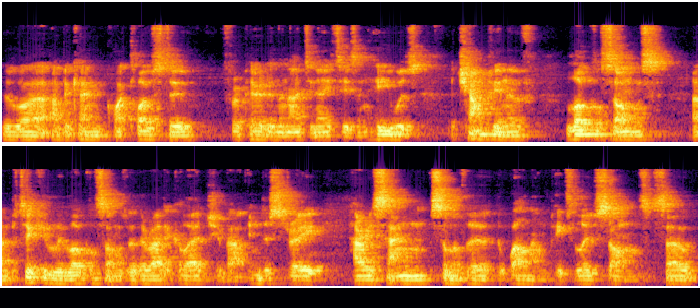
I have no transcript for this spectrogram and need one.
who uh, I became quite close to for a period in the 1980s, and he was a champion of local songs, and particularly local songs with a radical edge about industry. Harry sang some of the, the well-known Peterloo songs, so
